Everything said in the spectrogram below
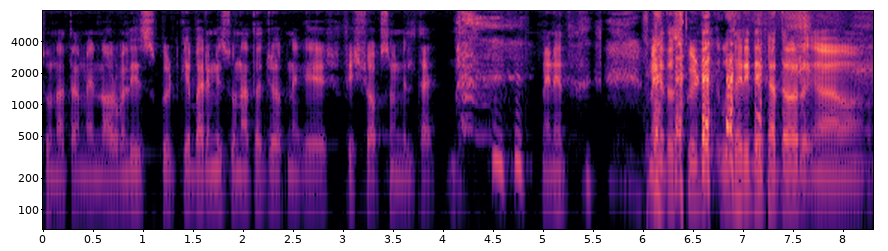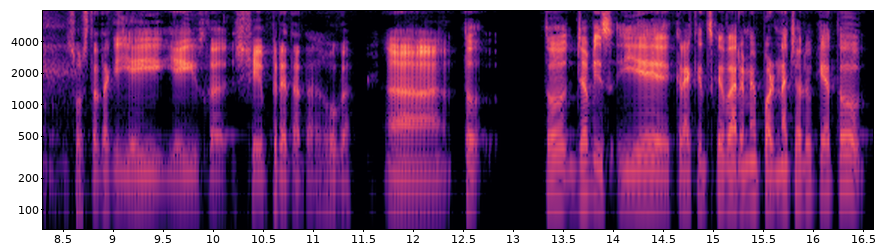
सुना था। मैं नॉर्मली स्क्विड के बारे में सुना था जो अपने के फ़िश शॉप्स में मिलता है। मैंने तो मैंने तो स्क्विड उधर ही देखा था और आ, सोचता था कि यही यही उसका शेप रहता था होगा। तो तो जब इस, ये क्रैकेंस के बारे में पढ़ना चालू किया तो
